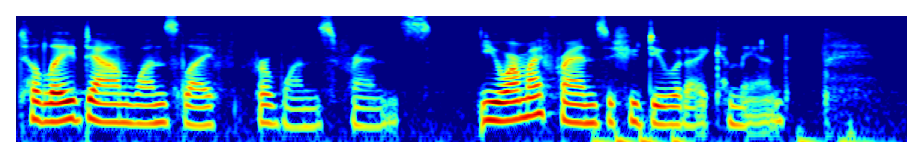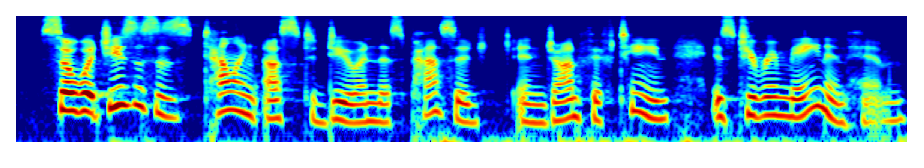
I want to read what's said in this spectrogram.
to lay down one's life for one's friends. You are my friends if you do what I command. So, what Jesus is telling us to do in this passage in John 15 is to remain in him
